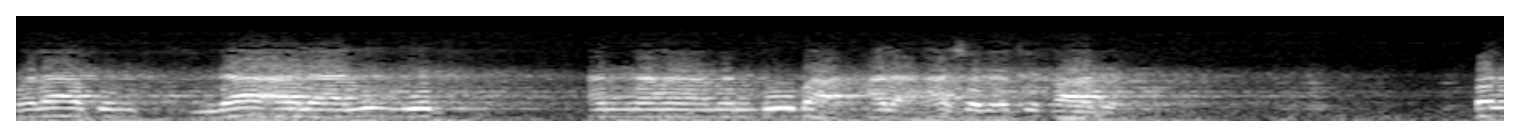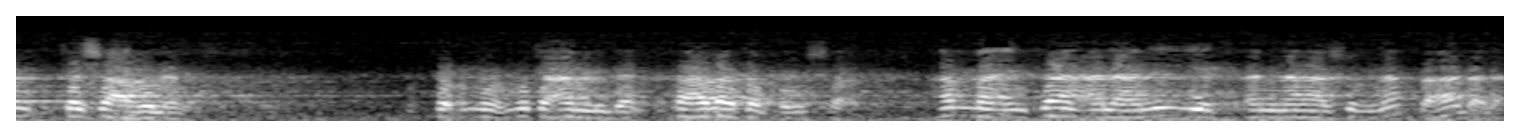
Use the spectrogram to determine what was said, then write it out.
ولكن لا على نية أنها مندوبة على حسب اعتقاده. بل تساهلا متعمدا فهذا تبطل الصلاة أما إن كان على نية أنها سنة فهذا لا.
